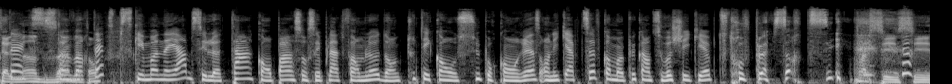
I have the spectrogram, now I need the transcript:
tellement vortex. 10 C'est un mettons. vortex. Puis ce qui est monnayable, c'est le temps qu'on passe sur ces plateformes-là. Donc, tout est conçu pour qu'on reste. On est captif comme un peu quand tu vas chez Ikea, puis tu trouves pas sortie. Ouais, c'est, c'est,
